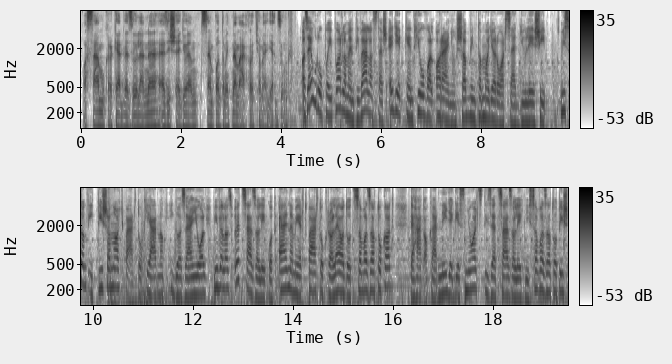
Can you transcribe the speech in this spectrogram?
a számukra kedvező lenne, ez is egy olyan szempont, amit nem árt, hogyha megjegyzünk. Az európai parlamenti választás egyébként jóval arányosabb, mint a Magyarország gyűlési. Viszont itt is a nagy pártok járnak igazán igazán jól, mivel az 5%-ot el nem ért pártokra leadott szavazatokat, tehát akár 4,8%-nyi szavazatot is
